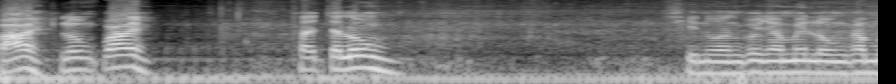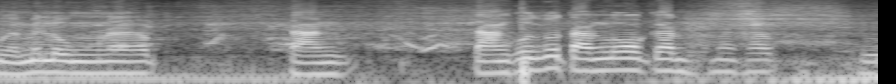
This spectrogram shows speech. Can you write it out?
ไปลงไป ถ้าจะลงชีนวลก็ยังไม่ลงครับเหมือนไม่ลงนะครับ ต่างต่างคนก็ต่างรอกันนะครับ ดู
